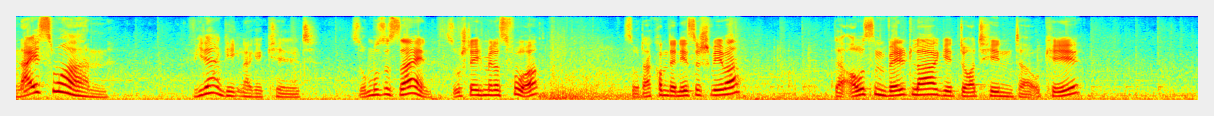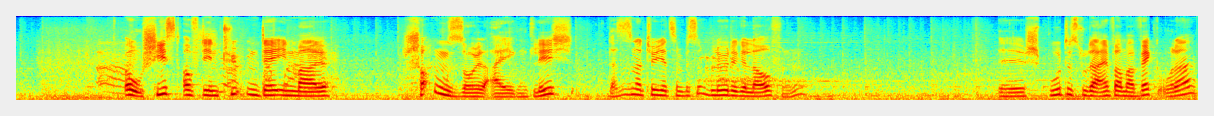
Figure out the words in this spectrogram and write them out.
Nice one. Wieder ein Gegner gekillt. So muss es sein. So stelle ich mir das vor. So, da kommt der nächste Schweber. Der Außenweltler geht dort hinter. Okay. Oh, schießt auf den Typen, der ihn mal schocken soll eigentlich. Das ist natürlich jetzt ein bisschen blöde gelaufen. Äh, spurtest du da einfach mal weg, oder?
